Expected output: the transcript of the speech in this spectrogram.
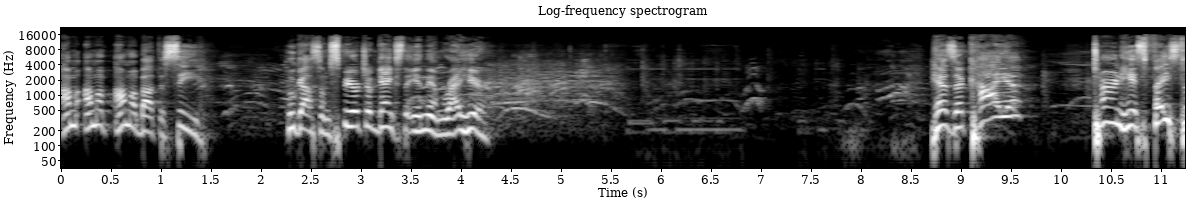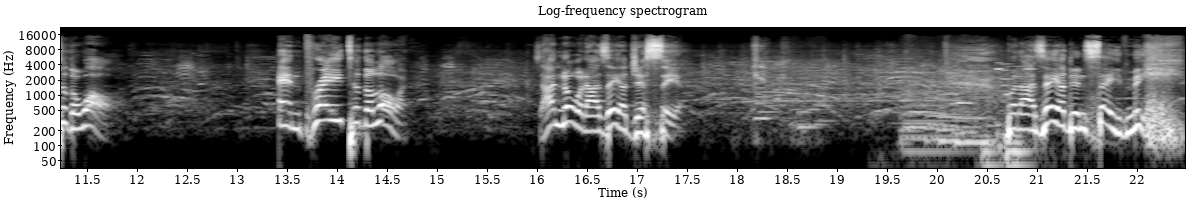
I'm, I'm, a, I'm about to see who got some spiritual gangster in them right here. Hezekiah turned his face to the wall and prayed to the Lord. I know what Isaiah just said. But Isaiah didn't save me.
